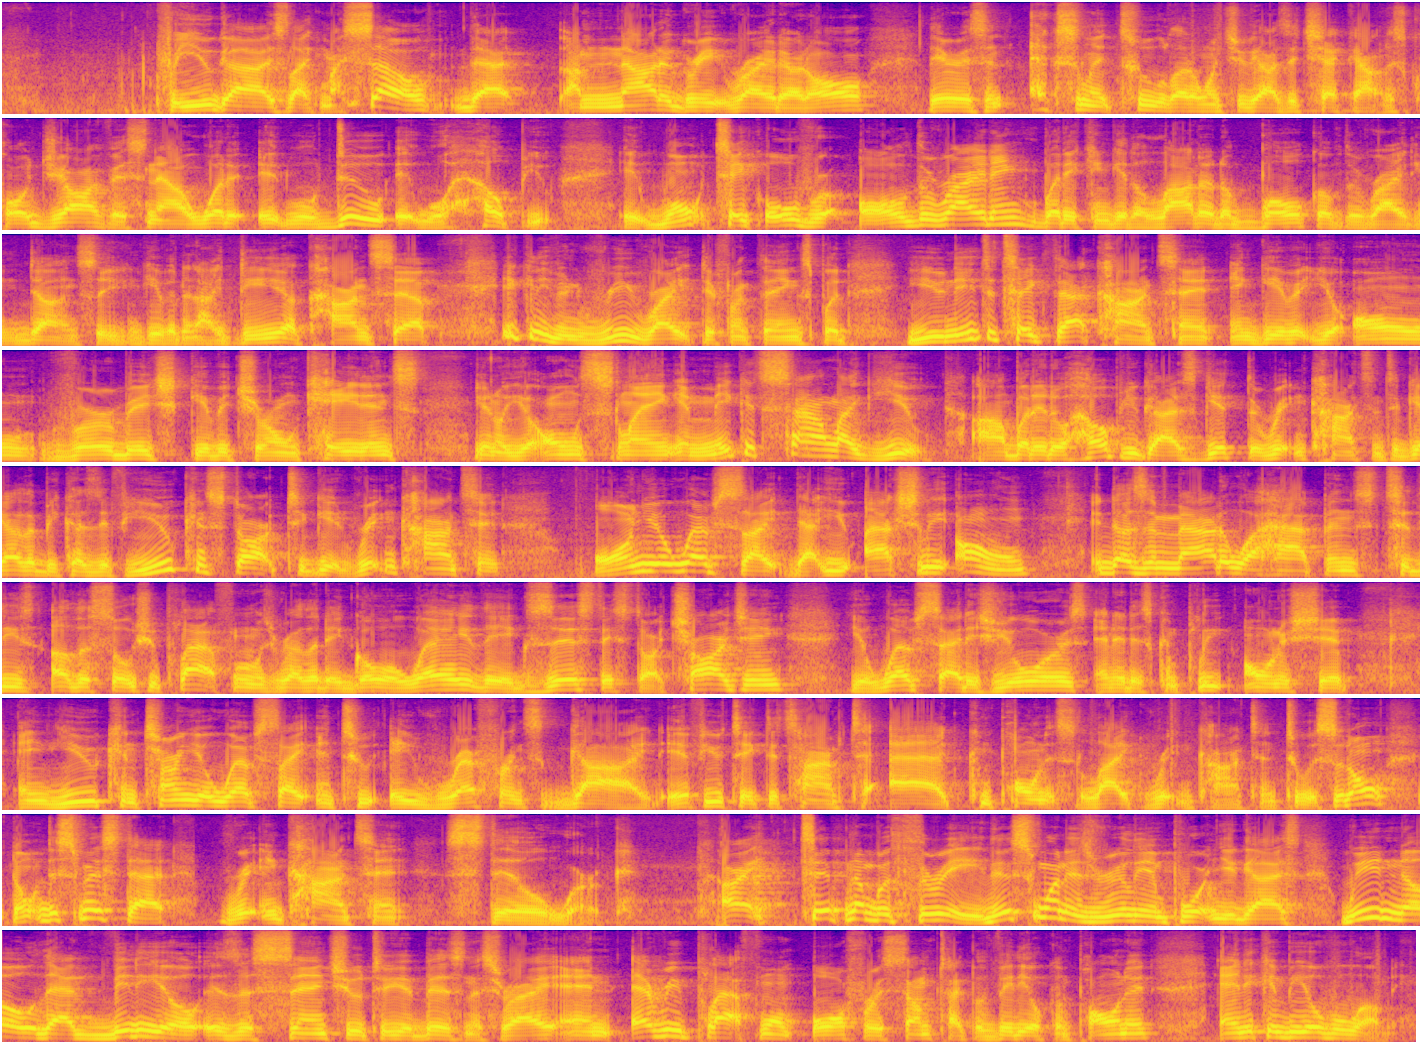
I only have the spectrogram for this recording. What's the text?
for you guys like myself that I'm not a great writer at all, there is an excellent tool that I want you guys to check out. It's called Jarvis. Now, what it will do, it will help you. It won't take over all the writing, but it can get a lot of the bulk of the writing done. So you can give it an idea, a concept. It can even rewrite different things, but you need to take that content and give it your own verbiage, give it your own cadence, you know, your own slang, and make it sound like you. Uh, but it'll help you guys get the written content together because if you can start to get written content on your website that you actually own, it doesn't matter what happens to these other social platforms, whether they go away, they exist, they start charging, your website is yours and it is complete ownership and you can turn your website into a reference guide if you take the time to add components like written content to it. So don't, don't dismiss that, written content still work. All right, tip number three. This one is really important, you guys. We know that video is essential to your business, right? And every platform offers some type of video component, and it can be overwhelming.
